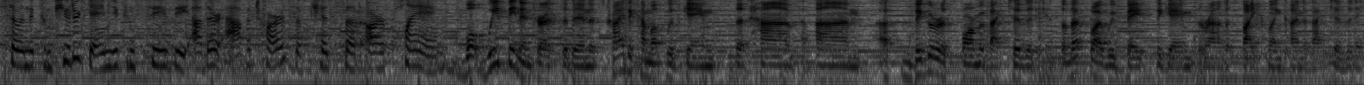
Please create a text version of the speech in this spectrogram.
So in the computer game, you can see the other avatars of kids that are playing. What we've been interested in is trying to come up with games that have um, a vigorous form of activity. And so that's why we base the games around a cycling kind of activity.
